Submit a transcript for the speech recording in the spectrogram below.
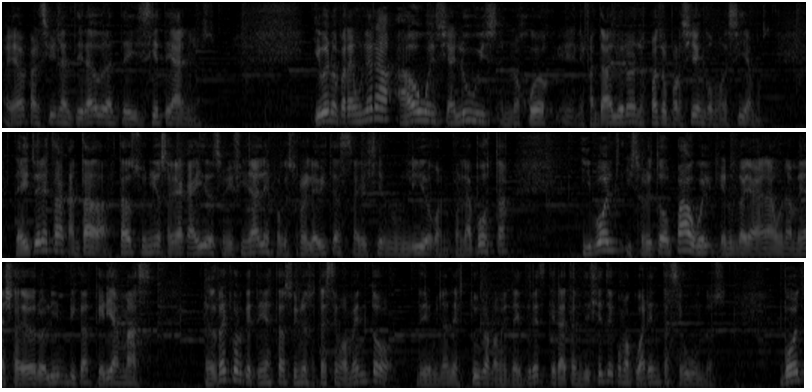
había aparecido inalterado durante 17 años. Y bueno, para emular a Owens y a Lewis en unos juegos que le faltaba el oro en los 4%, como decíamos, la victoria estaba cantada. Estados Unidos había caído en semifinales porque sus relevistas se hicieron un lío con, con la posta y Bolt y sobre todo Powell, que nunca había ganado una medalla de oro olímpica, quería más. El récord que tenía Estados Unidos hasta ese momento, de Mundial de Stuttgart 93, era 37,40 segundos. Bolt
